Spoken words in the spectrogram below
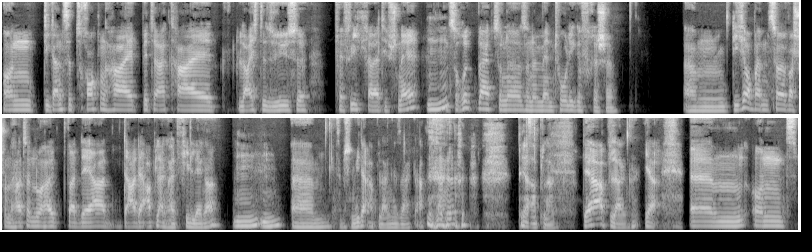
und die ganze Trockenheit, Bitterkeit, leichte Süße verfliegt relativ schnell Mhm. und zurück bleibt so eine, so eine mentholige Frische. Ähm, die ich auch beim Zwölfer schon hatte, nur halt war der, da der Ablang halt viel länger. Mhm. Ähm, jetzt habe ich schon wieder Ablang gesagt. Ablang. Der Ablang. Der Ablang, ja. Ähm, und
